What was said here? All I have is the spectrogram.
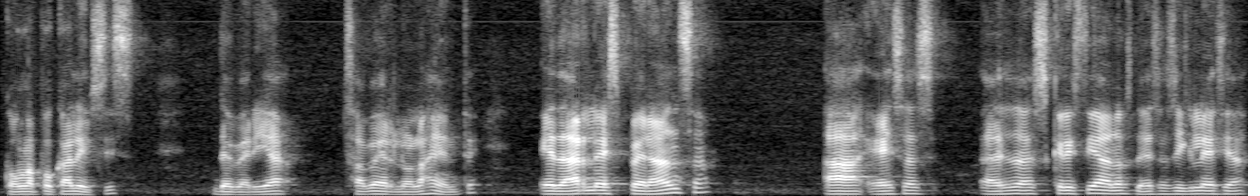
con Apocalipsis, debería saberlo la gente, es darle esperanza a esas a esos cristianos de esas iglesias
